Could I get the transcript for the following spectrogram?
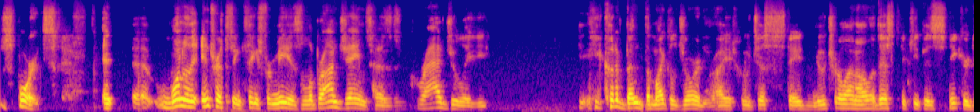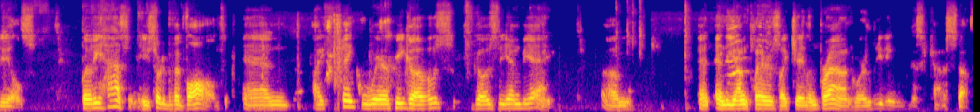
sports. And uh, one of the interesting things for me is lebron james has gradually he could have been the Michael Jordan, right, who just stayed neutral on all of this to keep his sneaker deals. But he hasn't. He sort of evolved. And I think where he goes, goes the NBA. Um, and, and, the young players like Jaylen Brown who are leading this kind of stuff.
